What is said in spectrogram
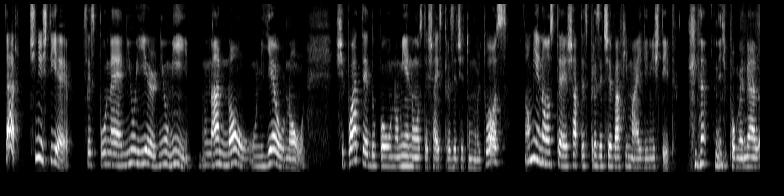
Dar cine știe, se spune New Year, New Me, un an nou, un eu nou. Și poate după un 1916 tumultuos, 1917 va fi mai liniștit. Nici pomeneală.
